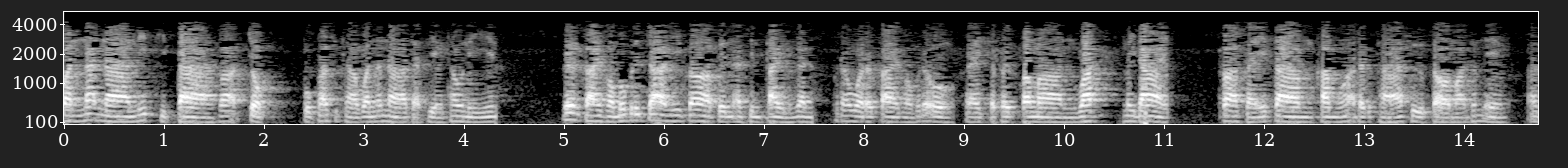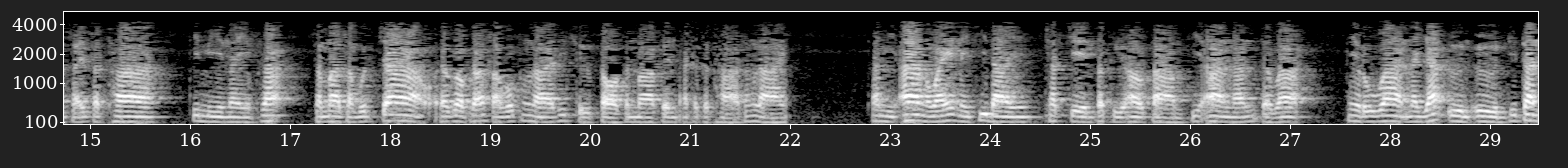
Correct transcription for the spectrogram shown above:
วันนานานิธิตาก็จบปุพสิกขาวันนานาแต่เพียงเท่านี้ เรื่องกายของพระพุทธเจ้านี้ก็เป็นอจินไตยเหมือนกัน พระวรกายของพระองค์ใครจะไปประมาณวัดไม่ได้ ก็อาศัยตามคำของอัตถกถาสืบต่อมาท่านเอง อาศัยศรัทธาที่มีในพระ สมมาสัมพุทธเจ้า แล้วก็พระสาวกทั้งหลายที่สืบต่อกันมาเป็นอัตถกถาทั้งหลาย ถ้ามีอ้างเอาไว้ในที่ใดชัดเจนก็ถือเอาตามที่อ้างนั้น แต่ว่าให้รู้ว่านัยะอื่น ๆ ที่ท่าน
